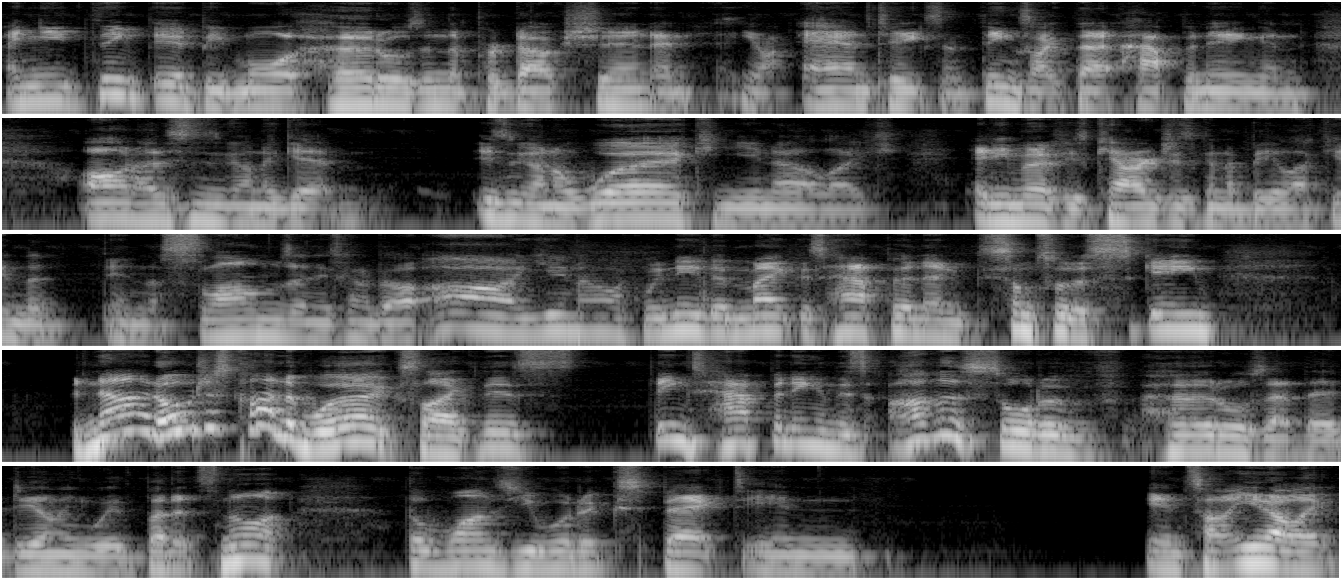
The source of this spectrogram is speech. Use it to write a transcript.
and you'd think there'd be more hurdles in the production and you know antics and things like that happening, and oh no, this isn't to get isn't going to work, and you know, like Eddie Murphy's character is going to be like in the in the slums, and he's going to be like, oh, you know, like we need to make this happen, and some sort of scheme. No, it all just kind of works. Like there's things happening, and there's other sort of hurdles that they're dealing with, but it's not the ones you would expect in in something. You know, like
